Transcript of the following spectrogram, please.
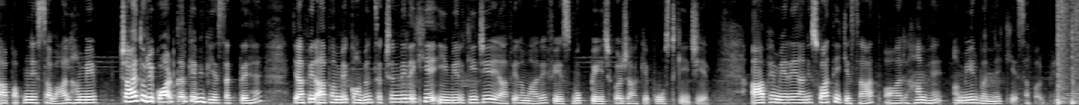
आप अपने सवाल हमें चाहे तो रिकॉर्ड करके भी भेज सकते हैं या फिर आप हमें कमेंट सेक्शन में लिखिए, ईमेल कीजिए या फिर हमारे फेसबुक पेज पर जाके पोस्ट कीजिए। आप हैं मेरे यानी स्वाति के साथ और हम हैं अमीर बनने के सफ़र में।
